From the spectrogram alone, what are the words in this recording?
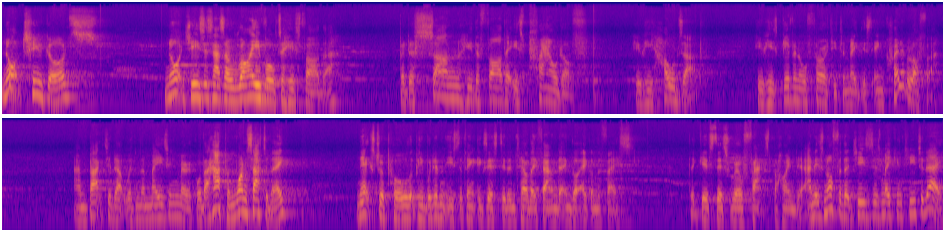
Not two gods, not Jesus as a rival to his Father, but a son who the Father is proud of who he holds up, who he's given authority to make this incredible offer and backed it up with an amazing miracle that happened one Saturday next to a pool that people didn't used to think existed until they found it and got egg on the face. That gives this real facts behind it. And it's an offer that Jesus is making to you today.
